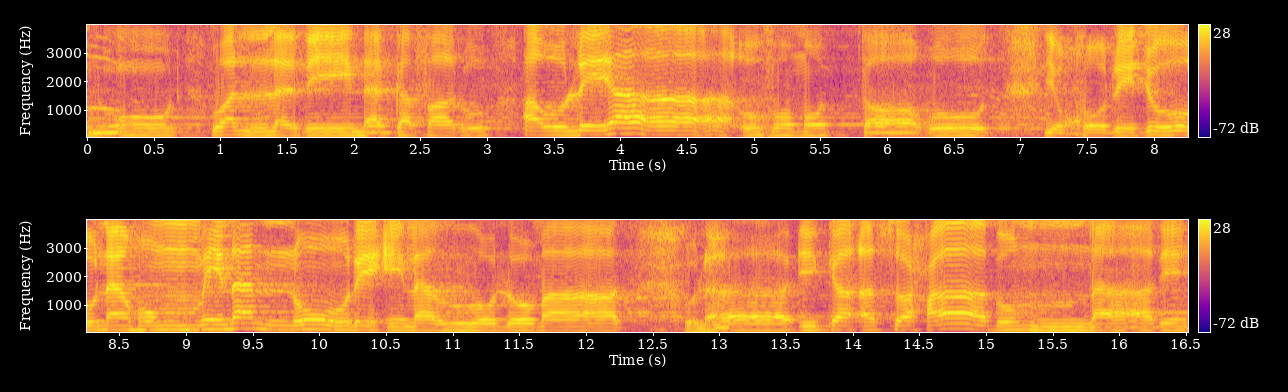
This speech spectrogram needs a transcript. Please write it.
النور. والذين كفروا أولياؤهم الطاغوت يخرجونهم من النور إلى الظلمات. أولئك أصحاب النار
